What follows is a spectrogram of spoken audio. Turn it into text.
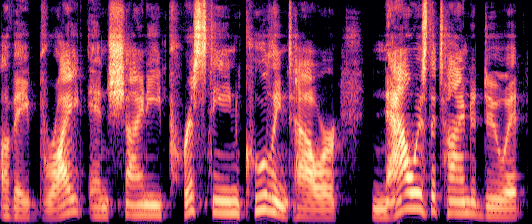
of a bright and shiny, pristine cooling tower, now is the time to do it,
